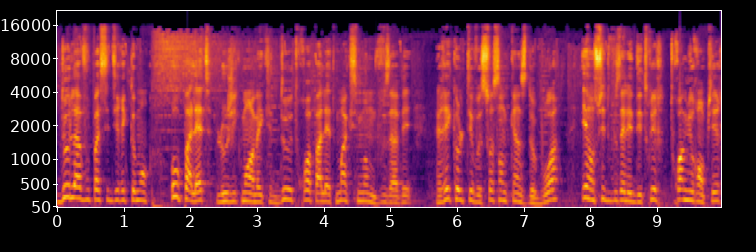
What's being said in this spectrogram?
De là, vous passez directement aux palettes. Logiquement, avec 2-3 palettes maximum, vous avez récolté vos 75 de bois. Et ensuite, vous allez détruire 3 murs en pierre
